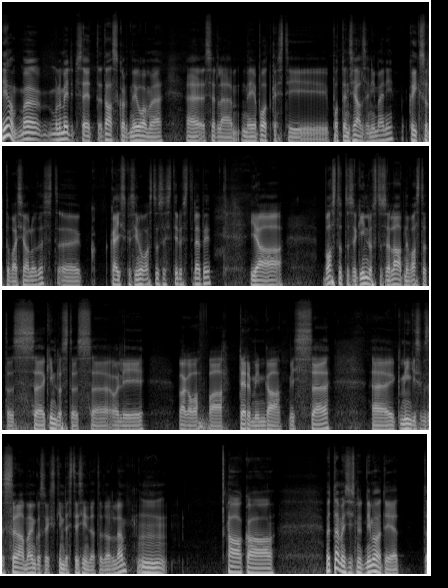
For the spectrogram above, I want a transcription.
ja ma, mulle meeldib see, et taaskord me jõuame äh, selle meie podcast'i potentsiaalse nimeni, kõik sõltub asjaoludest äh, käis ka sinu vastusest ilusti läbi ja vastutuse kindlustuse laadne vastutus, kindlustus äh, oli väga vahva termin ka, mis äh, äh, mingisuguses sõnamängus võiks kindlasti esindatud olla mm,. aga võtame siis nüüd niimoodi, et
